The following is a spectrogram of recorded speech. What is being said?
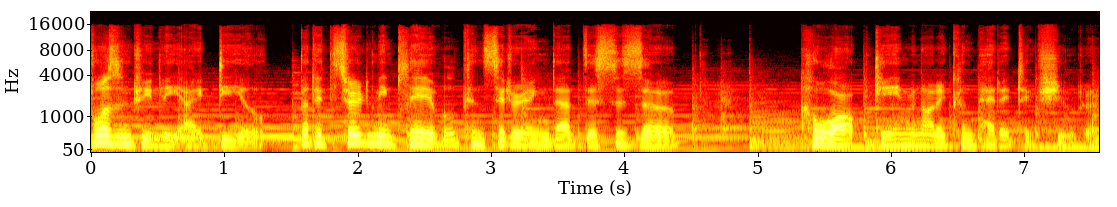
wasn't really ideal. But it's certainly playable considering that this is a co-op game, and not a competitive shooter.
